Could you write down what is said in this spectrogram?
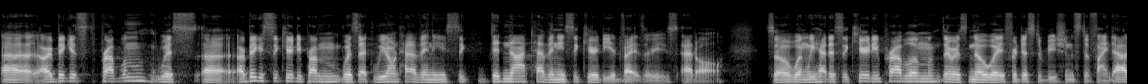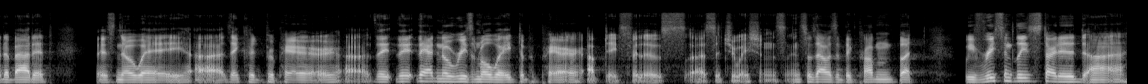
uh, our biggest problem with uh, our biggest security problem was that we don't have any did not have any security advisories at all. So when we had a security problem, there was no way for distributions to find out about it. There's no way uh, they could prepare. Uh, they, they, they had no reasonable way to prepare updates for those uh, situations, and so that was a big problem. But we've recently started uh,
